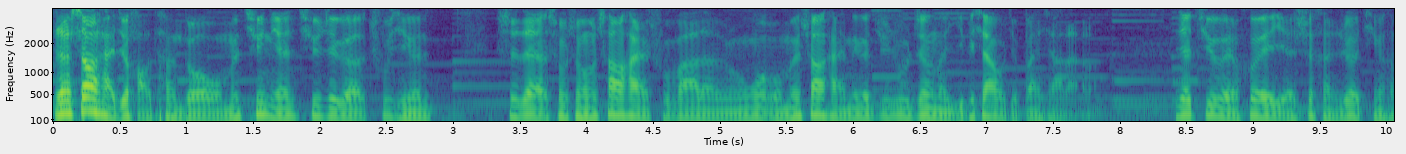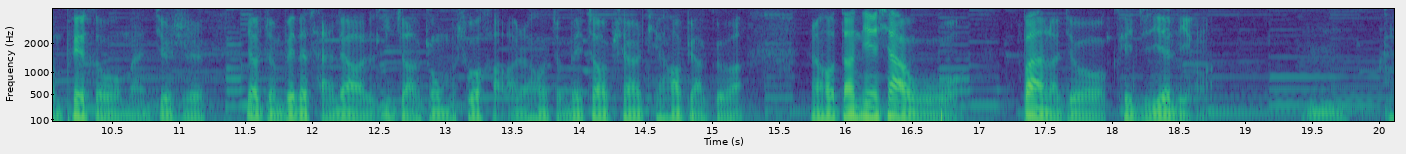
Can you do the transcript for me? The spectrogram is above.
像 上海就好很多。我们去年去这个出行是在从从上海出发的，我我们上海那个居住证呢，一个下午就办下来了。人家居委会也是很热情，很配合我们，就是要准备的材料一早跟我们说好，然后准备照片，填好表格，然后当天下午办了就可以直接领了。嗯，嗯，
